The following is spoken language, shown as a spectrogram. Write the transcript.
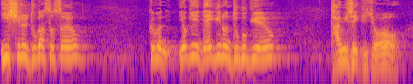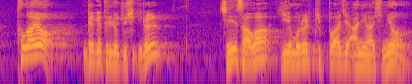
이 시를 누가 썼어요? 그러면 여기 내 귀는 누구 귀예요? 다윗의 귀죠. 통하여 내게 들려주시기를 제사와 예물을 기뻐하지 아니하시며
